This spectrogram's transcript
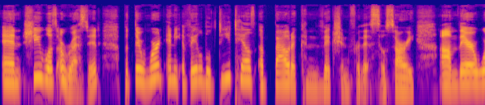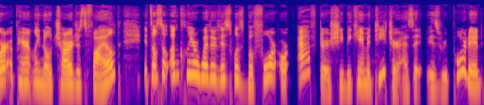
and she was arrested, but there weren't any available details about a conviction for this. So sorry. Um, there were apparently no charges filed. It's also unclear whether this was before or after she became a teacher, as it is reported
